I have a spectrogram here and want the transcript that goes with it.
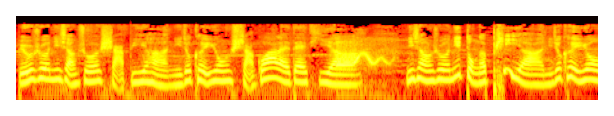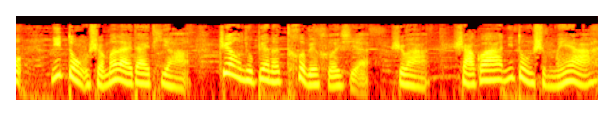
比如说你想说傻逼哈，你就可以用傻瓜来代替啊。你想说你懂个屁啊，你就可以用你懂什么来代替啊，这样就变得特别和谐，是吧？傻瓜，你懂什么呀？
